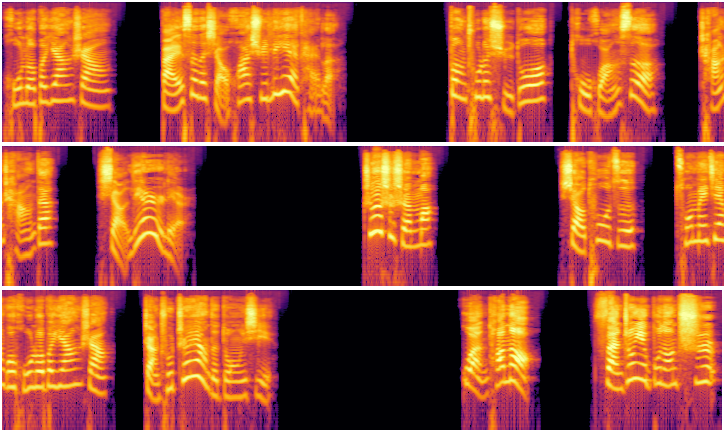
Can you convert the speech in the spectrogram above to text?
胡萝卜秧上白色的小花絮裂开了，蹦出了许多土黄色、长长的。小粒儿粒儿，这是什么？小兔子从没见过胡萝卜秧上长出这样的东西。管它呢，反正也不能吃。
